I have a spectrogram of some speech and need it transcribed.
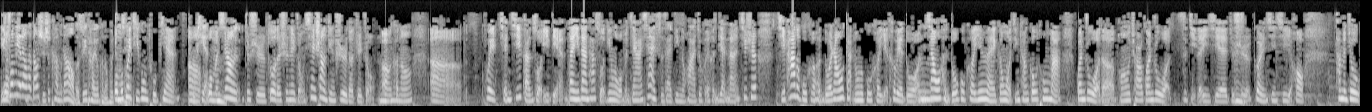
也就是说面料他当时是看不到的，所以他有可能会我们会提供图片，图片。我们希望就是做的是那种线上定制的这种，嗯，可能呃会前期繁琐一点，但一旦他锁定了我们家，下一次再订的话就会很简单。其实奇葩的顾客很多，让我感动的顾客也特别多。嗯、你像我很多顾客，因为跟我经常沟通嘛，关注我的朋友圈，关注我自己的一些就是个人信息以后。嗯他们就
